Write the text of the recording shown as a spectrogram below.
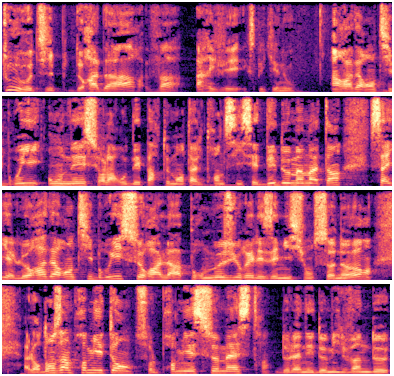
tout nouveau type de radar va arriver. Expliquez-nous un radar anti-bruit. On est sur la route départementale 36 et dès demain matin, ça y est, le radar anti-bruit sera là pour mesurer les émissions sonores. Alors dans un premier temps, sur le premier semestre de l'année 2022,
